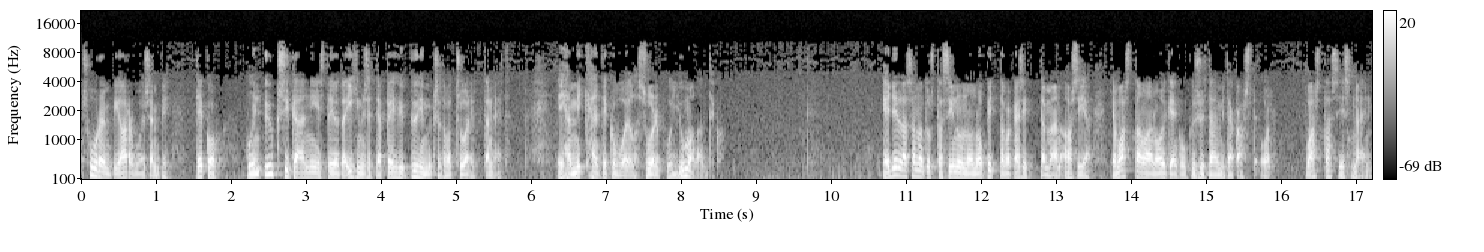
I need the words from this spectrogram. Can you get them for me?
suurempi arvoisempi teko kuin yksikään niistä, joita ihmiset ja pyhimykset ovat suorittaneet. Eihän mikään teko voi olla suurempi kuin Jumalan teko. Edellä sanotusta sinun on opittava käsittämään asia ja vastaamaan oikein, kun kysytään, mitä kaste on. Vastaa siis näin.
